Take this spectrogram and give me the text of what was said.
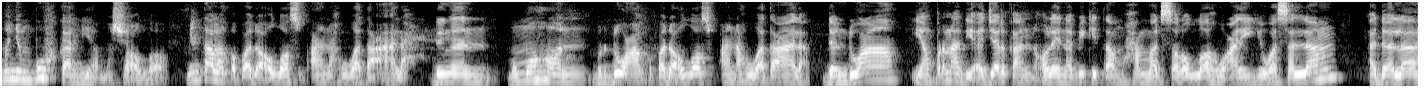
menyembuhkan ya Masya Allah. Mintalah kepada Allah subhanahu wa ta'ala. Dengan memohon berdoa kepada Allah subhanahu wa ta'ala. Dan doa yang pernah diajarkan oleh Nabi kita Muhammad sallallahu alaihi wasallam adalah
